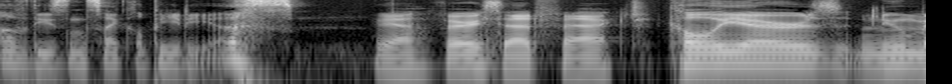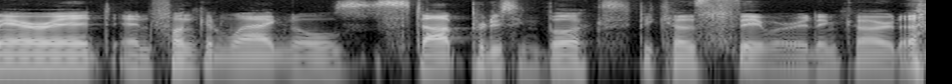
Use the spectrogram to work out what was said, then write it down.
of these encyclopedias. Yeah, very sad fact. Collier's, New Merit, and Funk and Wagnalls stopped producing books because they were in Encarta.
